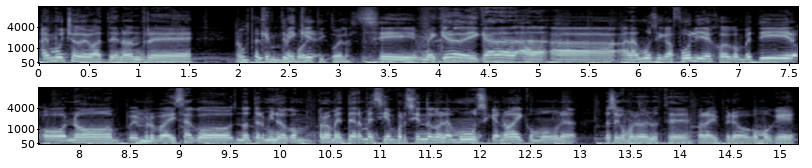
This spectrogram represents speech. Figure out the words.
Hay mucho debate, ¿no? Entre. Me gusta el que me quiero- poético de la Sí, me quiero dedicar a, a- a- a la música full y dejo de competir, o no, Mm. pero por ahí saco, no termino de comprometerme 100% con la música, ¿no? Hay como una. No sé cómo lo ven ustedes por ahí, pero como que.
